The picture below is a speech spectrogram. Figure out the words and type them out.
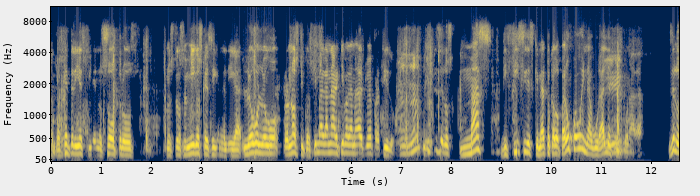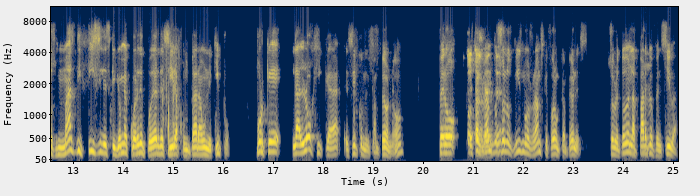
tanto la gente de ESPN, nosotros, nuestros amigos que siguen la liga, luego, luego, pronósticos, ¿quién va a ganar? ¿Quién va a ganar el primer partido? Este es de los más difíciles que me ha tocado para un juego inaugural de temporada. Es de los más difíciles que yo me acuerde poder decir apuntar a un equipo. Porque la lógica es ir con el campeón, ¿no? Pero estos Rams no son los mismos Rams que fueron campeones, sobre todo en la parte ofensiva.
